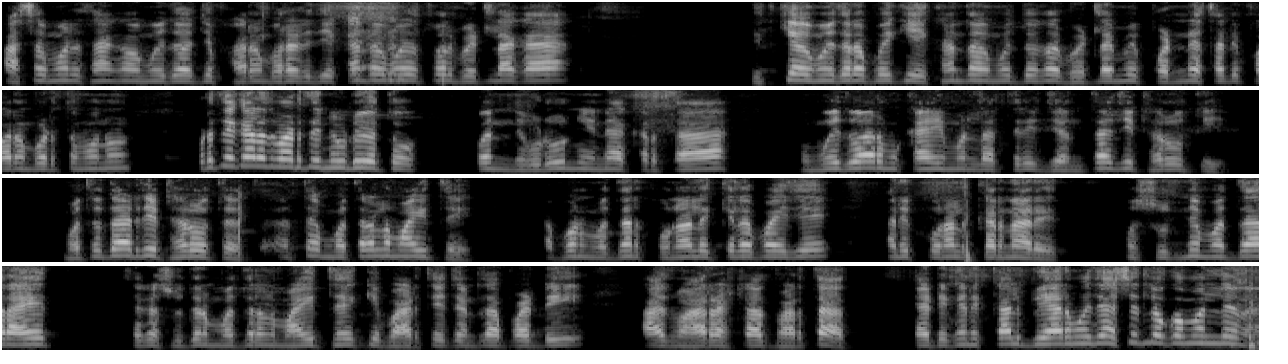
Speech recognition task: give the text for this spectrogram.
असं मला सांगा उमेदवाराचे फॉर्म भरायला एखादा उमेदवार भेटला का? इतक्या उमेदवारापैकी एखादा उमेदवार भेटला मी पडण्यासाठी फॉर्म भरतो म्हणून प्रत्येकालाच वाटतं निवडून येतो. पण निवडून येण्याकरता उमेदवार काही म्हणला तरी जनता जी ठरवते मतदार जे ठरवतात त्या मतदाराला माहीत आहे. आपण मतदान कोणाला केलं पाहिजे आणि कोणाला करणार आहेत? मग सुज्ञ मतदार आहेत सगळ्या सुधार मंत्र्यांना माहीत आहे की भारतीय जनता पार्टी आज महाराष्ट्रात भारतात. त्या ठिकाणी काल बिहारमध्ये असेच लोक म्हणले ना.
